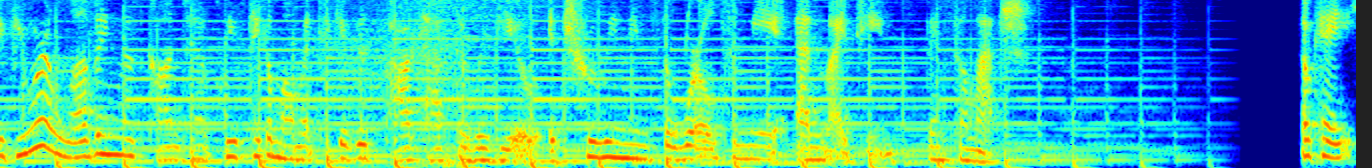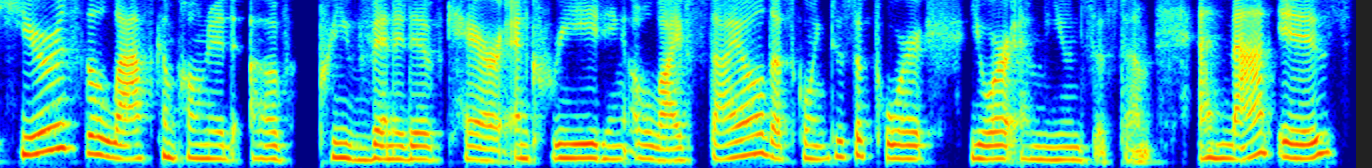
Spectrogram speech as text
If you are loving this content, please take a moment to give this podcast a review. It truly means the world to me and my team. Thanks so much. Okay, here's the last component of preventative care and creating a lifestyle that's going to support your immune system. And that is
